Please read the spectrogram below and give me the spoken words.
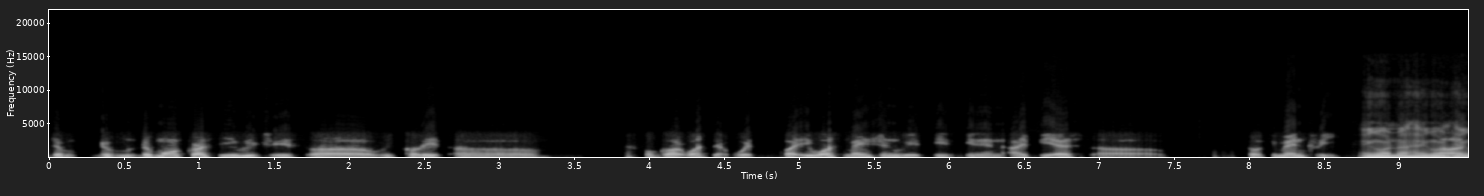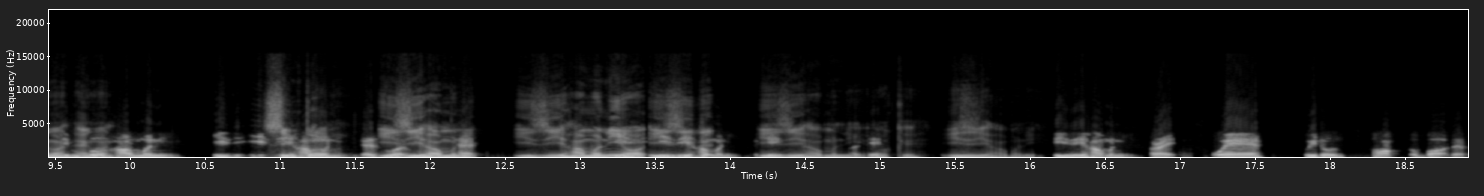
the, the democracy, which is uh, we call it uh, I forgot what's that word, but it was mentioned with in, in an IPS uh, documentary. Hang on, ah, hang on, uh, hang on, hang on. harmony, easy, easy Simple, harmony. That's easy harmony, had. easy harmony, or Easy- easy, harmony, okay. easy harmony. Okay. Okay, easy harmony. easy harmony, right? Where we don't talk about that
